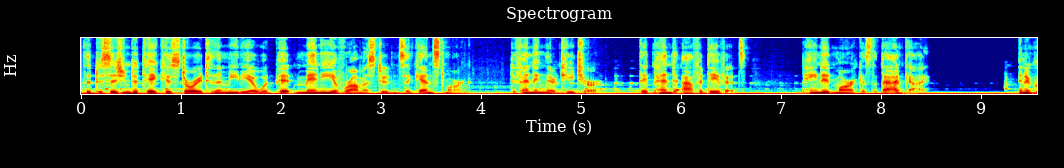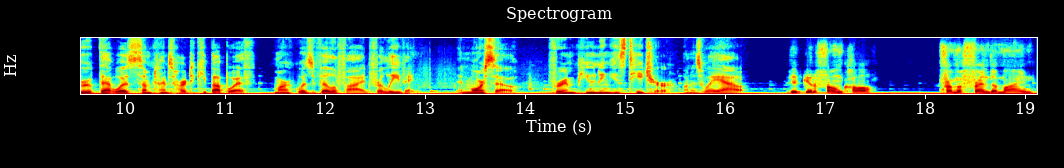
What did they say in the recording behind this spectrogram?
The decision to take his story to the media would pit many of Rama's students against Mark, defending their teacher. They penned affidavits, painted Mark as the bad guy. In a group that was sometimes hard to keep up with, Mark was vilified for leaving, and more so, for impugning his teacher on his way out. I did get a phone call from a friend of mine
